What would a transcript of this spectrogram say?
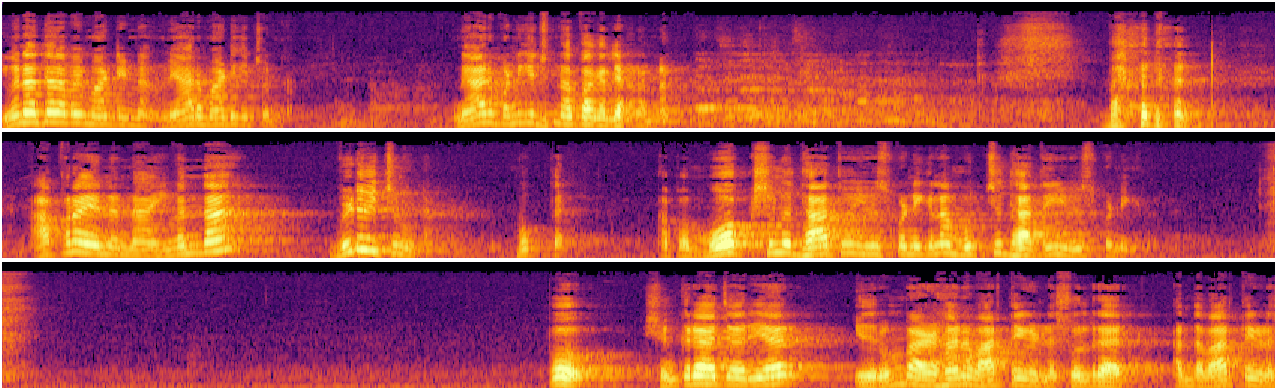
இவனா தானே போய் மாட்டினான். யாரும் மாட்டிக்க சொன்னான் யாரு பண்ணிக்க சொன்னாப்பா கல்யாணம்னா? பத்தன். அப்புறம் என்னன்னா இவன் தான் விடுவிச்சுட்டான் முக்தன். அப்ப மோக்ஷனு தாத்துவும் யூஸ் பண்ணிக்கலாம் முச்சு தாத்தையும் யூஸ் பண்ணிக்கலாம். இப்போ சங்கராச்சாரியார் இது ரொம்ப அழகான வார்த்தைகளில் சொல்றார். அந்த வார்த்தைகளை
